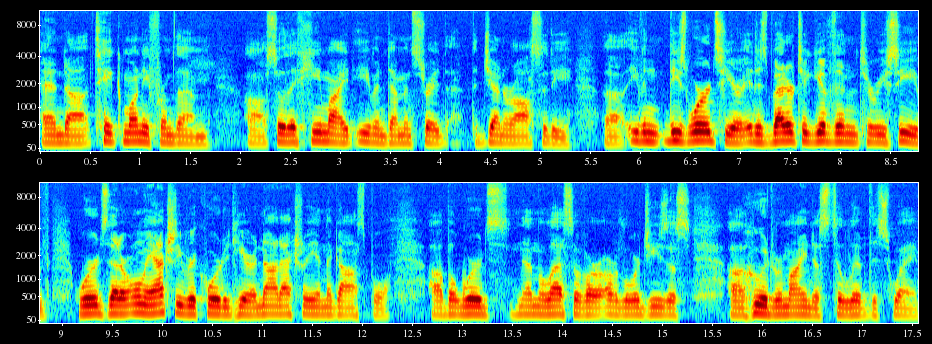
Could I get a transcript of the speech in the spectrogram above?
and uh, take money from them, uh, so that he might even demonstrate the generosity. Uh, even these words here, it is better to give than to receive, words that are only actually recorded here and not actually in the gospel, uh, but words nonetheless of our, our Lord Jesus uh, who would remind us to live this way.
